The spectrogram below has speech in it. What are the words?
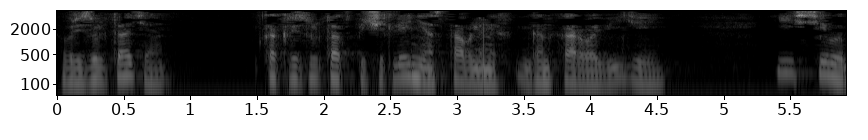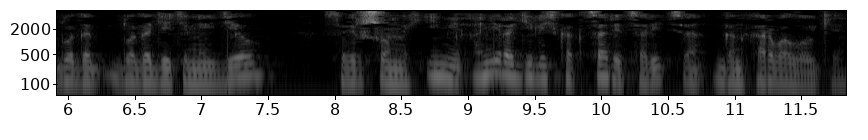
В результате как результат впечатлений, оставленных Ганхарва Видией, и силы благодетельных дел, совершенных ими, они родились как царь и царица Ганхарва Локи.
